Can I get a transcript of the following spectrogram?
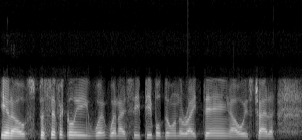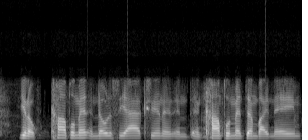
you know, specifically when when I see people doing the right thing, I always try to you know, compliment and notice the action and, and, and compliment them by name.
